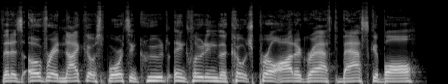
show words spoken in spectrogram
that is over at Nikco Sports, include, including the Coach Pearl autographed basketball.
